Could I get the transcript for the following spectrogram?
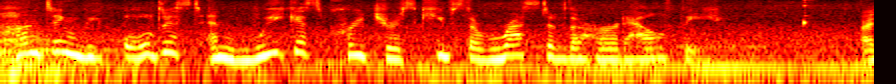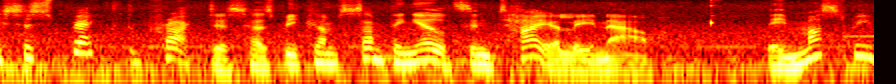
hunting the oldest and weakest creatures keeps the rest of the herd healthy. I suspect the practice has become something else entirely now. They must be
